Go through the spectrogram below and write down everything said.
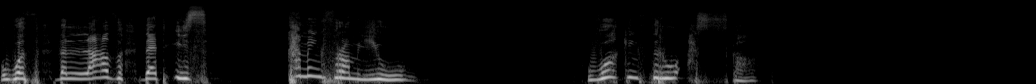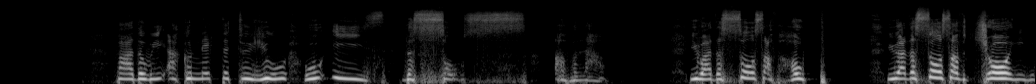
with the love that is coming from you, working through us, God. Father, we are connected to you, who is the source of love. You are the source of hope. You are the source of joy.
